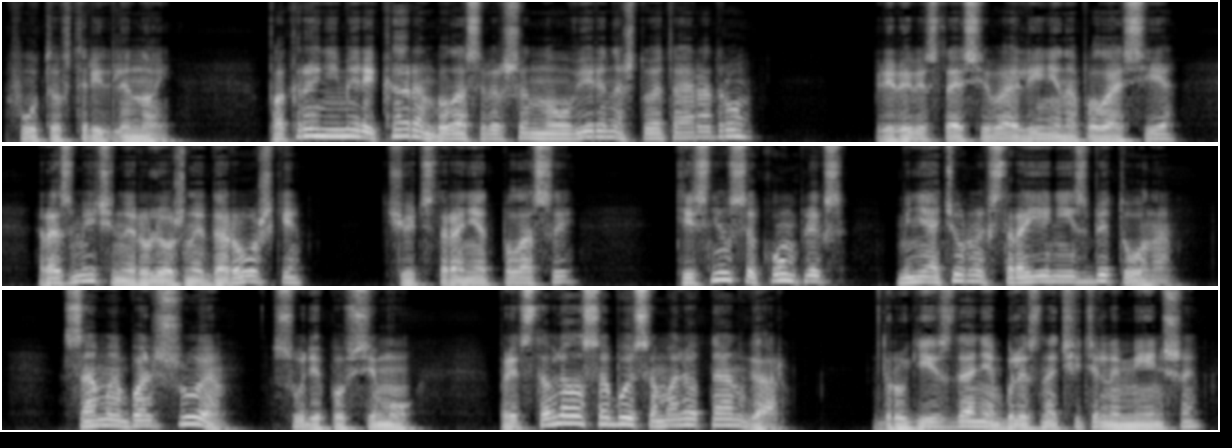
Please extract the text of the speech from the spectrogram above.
футов три длиной. По крайней мере, Карен была совершенно уверена, что это аэродром. Прерывистая осевая линия на полосе, размеченные рулежные дорожки, чуть в стороне от полосы теснился комплекс миниатюрных строений из бетона. Самое большое, судя по всему, представляло собой самолетный ангар. Другие здания были значительно меньше —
